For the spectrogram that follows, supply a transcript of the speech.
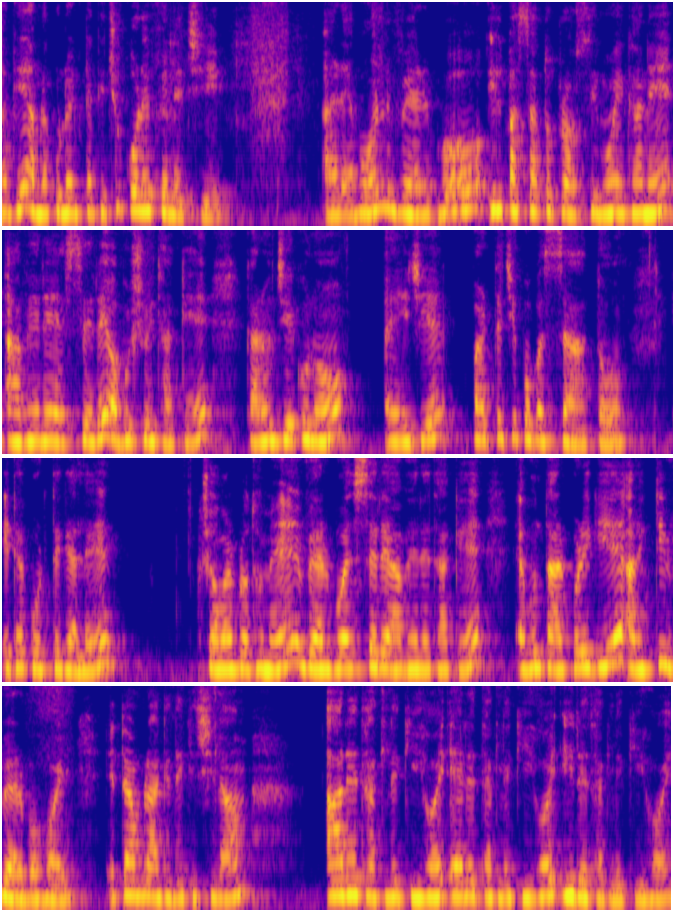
আগে আমরা কোনো একটা কিছু করে ফেলেছি। আর এবং ভার্বো ইল পাসাতো প্রসিমো এখানে আভেরে, এসেরে অবশ্যই থাকে। কারণ যে কোনো, এই যে পার্টিচিপো পাসাতো এটা করতে গেলে সবার প্রথমে ভার্বো এসেরে আভেরে থাকে এবং তারপরে গিয়ে আরেকটি ভার্বো হয়। এটা আমরা আগে দেখেছিলাম। আরে থাকলে কি হয়, এরে থাকলে কি হয়, ইরে থাকলে কি হয়।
